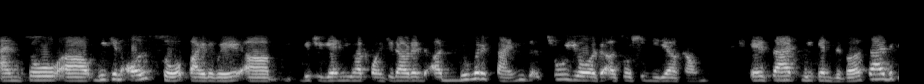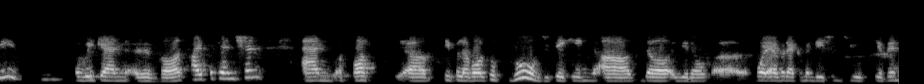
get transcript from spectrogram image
And so uh, we can also, by the way, uh, which again you have pointed out at, uh, numerous times through your uh, social media accounts, is that we can reverse diabetes, we can reverse hypertension, and of course, uh, people have also proved taking uh, the you know uh, whatever recommendations you've given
